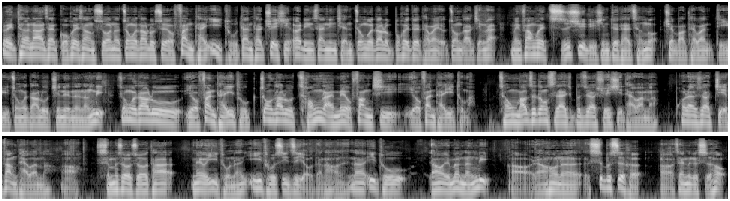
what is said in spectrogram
瑞特纳在国会上说呢，中国大陆是有犯台意图，但他确信二零三零前中国大陆不会对台湾有重大侵犯，美方会持续履行对台承诺，确保台湾抵御中国大陆侵略的能力。中国大陆有犯台意图，中国大陆从来没有放弃有犯台意图嘛？从毛泽东时代不是要学习台湾吗？后来说要解放台湾吗？哦，什么时候说他没有意图呢？意图是一直有的，然后那意图，然后有没有能力？哦，然后呢，适不适合？啊，在那个时候，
